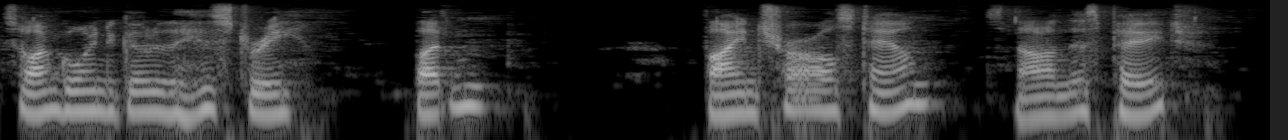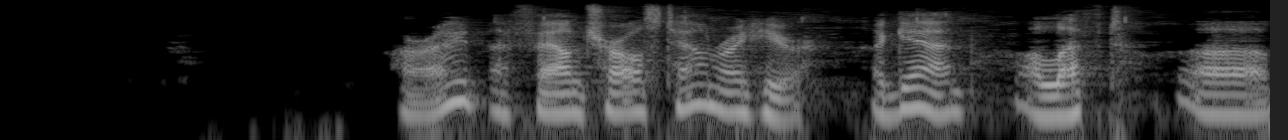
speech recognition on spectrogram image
So I'm going to go to the History button, find Charlestown. It's not on this page. Alright, I found Charlestown right here. Again, a left uh,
